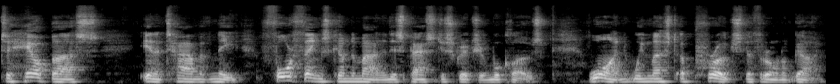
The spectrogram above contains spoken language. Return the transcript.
to help us in a time of need. Four things come to mind in this passage of scripture and we'll close. One, we must approach the throne of God.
